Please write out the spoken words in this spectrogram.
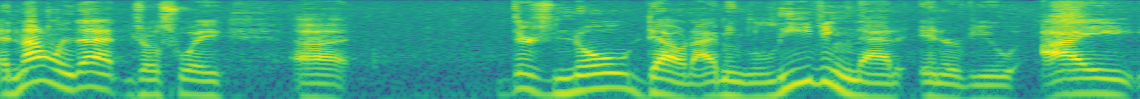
and not only that, Josue, uh, there's no doubt. I mean, leaving that interview, I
